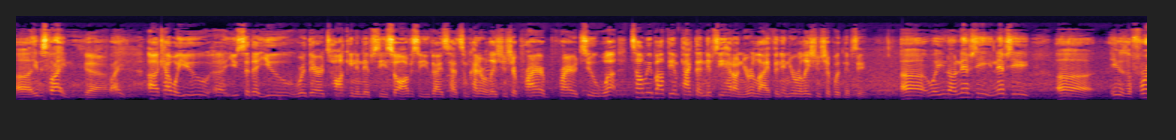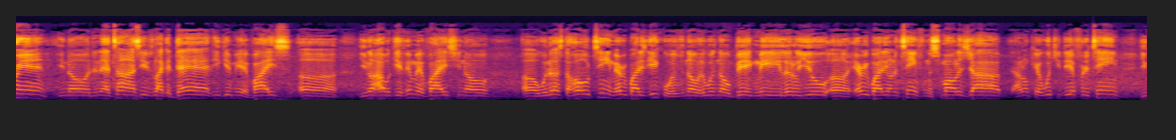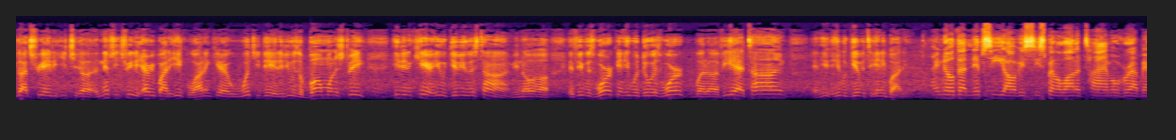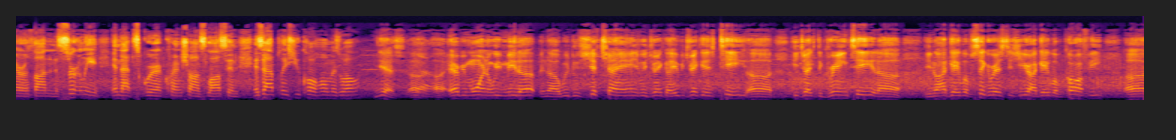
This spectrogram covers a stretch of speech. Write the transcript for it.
uh, he was fighting. He Yeah. was fighting. Uh, Cowboy, you uh, you said that you were there talking to Nipsey, so obviously you guys had some kind of relationship prior prior to. What? Tell me about the impact that Nipsey had on your life and in your relationship with Nipsey. Uh, well, you know, Nipsey, Nipsey, uh, he was a friend, you know, and then at times he was like a dad. He'd give me advice. Uh, you know, I would give him advice, you know. Uh, with us, the whole team, everybody's equal. It was no, it was no big me, little you. Uh, everybody on the team, from the smallest job, I don't care what you did for the team, you got treated. Each uh, Nipsey treated everybody equal. I didn't care what you did. If you was a bum on the street, he didn't care. He would give you his time. You know, uh, if he was working, he would do his work. But uh, if he had time, and he, he would give it to anybody. I know that Nipsey obviously spent a lot of time over at Marathon and certainly in that square at Crenshaw and Slauson. Is that a place you call home as well? Yes, uh, uh, every morning we meet up and uh, we do shift change. We drink. Uh, he be drinking his tea. Uh, he drinks the green tea, and uh, you know I gave up cigarettes this year. I gave up coffee,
